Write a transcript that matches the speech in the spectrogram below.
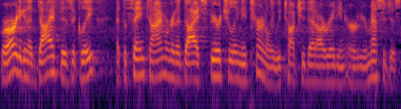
We're already going to die physically. At the same time, we're going to die spiritually and eternally. We taught you that already in earlier messages.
